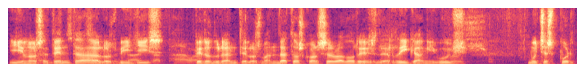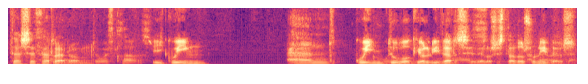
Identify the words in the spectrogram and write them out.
y en los 70 a los Bee Gees, pero durante los mandatos conservadores de Reagan y Bush, muchas puertas se cerraron y Queen, Queen tuvo que olvidarse de los Estados Unidos.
